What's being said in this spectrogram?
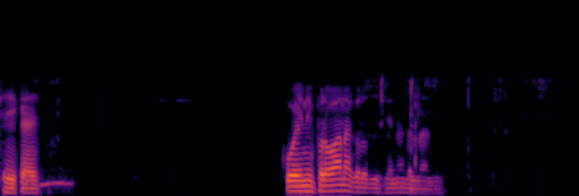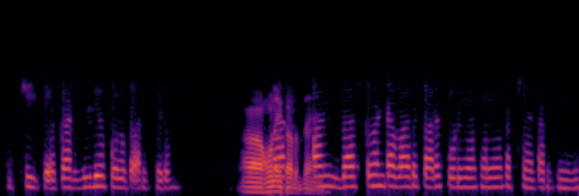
ਠੀਕ ਹੈ ਕੋਈ ਨਹੀਂ ਪਰਵਾਹ ਨਾ ਕਰੋ ਤੁਸੀਂ ਇਹਨਾਂ ਗੱਲਾਂ ਦੀ। ਠੀਕ ਹੈ ਕਰ ਵੀਡੀਓ ਕਾਲ ਕਰ ਫਿਰ। ਹਾਂ ਹੁਣੇ ਕਰਦਾ ਹਾਂ। 10 ਮਿੰਟਾਂ ਬਾਅਦ ਕਰ ਕੁੜੀਆਂ ਸਾਰੀਆਂ ਇਕੱਠੀਆਂ ਨੇ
